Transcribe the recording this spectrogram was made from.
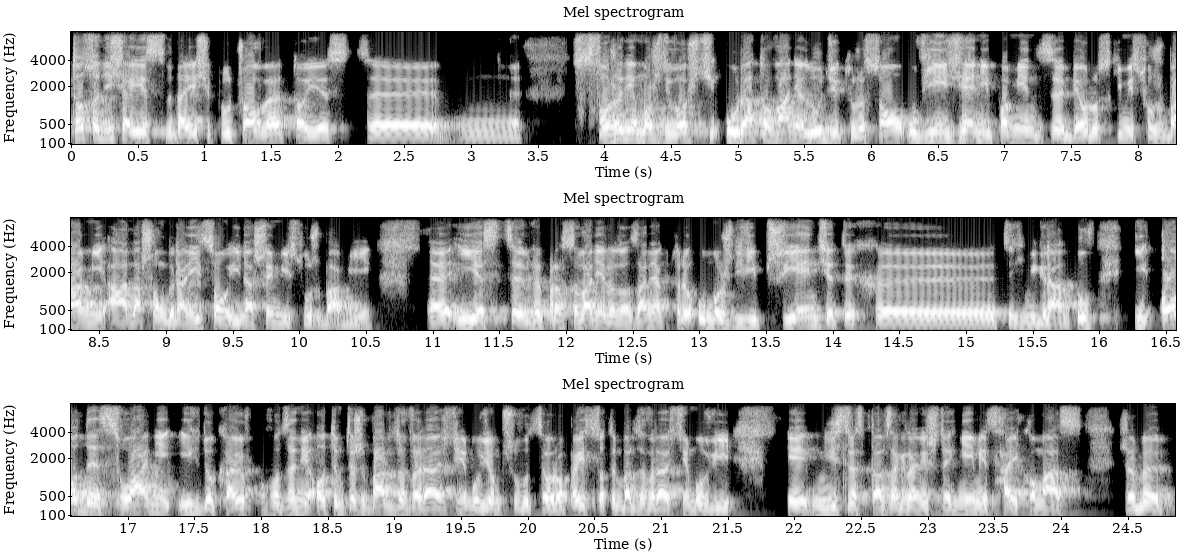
To, co dzisiaj jest, wydaje się kluczowe, to jest mm, stworzenie możliwości uratowania ludzi, którzy są uwięzieni pomiędzy białoruskimi służbami, a naszą granicą i naszymi służbami. E, I jest wypracowanie rozwiązania, które umożliwi przyjęcie tych, e, tych migrantów i odesłanie ich do krajów pochodzenia. O tym też bardzo wyraźnie mówią przywódcy europejscy, o tym bardzo wyraźnie mówi e, minister spraw zagranicznych Niemiec, Heiko Maas, żeby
